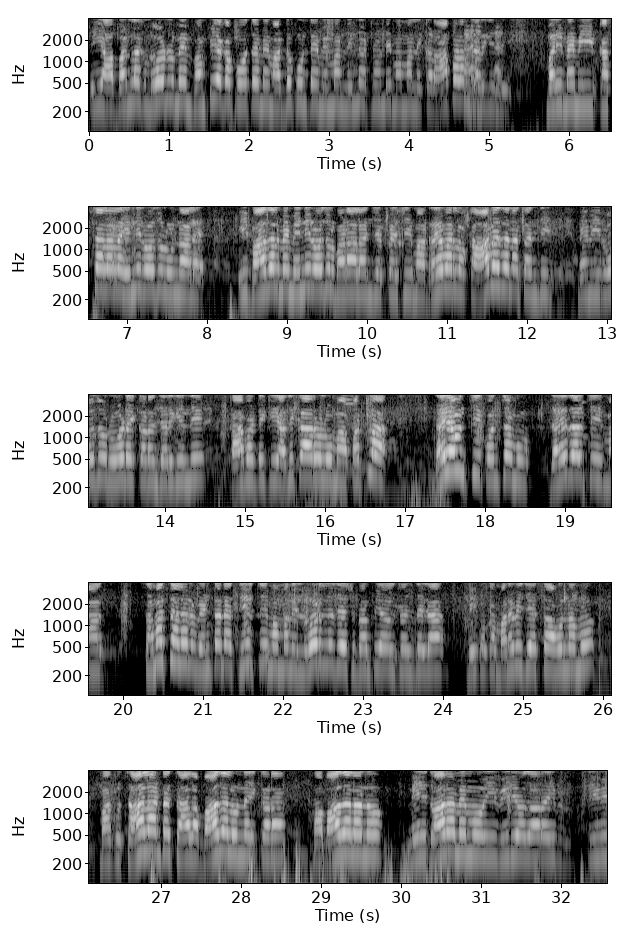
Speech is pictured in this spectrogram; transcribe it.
ఈ ఆ బండ్లకు లోడ్లు మేము పంపించకపోతే మేము అడ్డుకుంటే మిమ్మల్ని నిన్నటి నుండి మమ్మల్ని ఇక్కడ ఆపడం జరిగింది. మరి మేము ఈ కష్టాలలో ఎన్ని రోజులు ఉండాలి? ఈ బాధలు మేము ఎన్ని రోజులు పడాలని చెప్పేసి మా డ్రైవర్లు ఒక ఆవేదన చెంది మేము ఈ రోజు రోడ్ ఎక్కడం జరిగింది. కాబట్టి అధికారులు మా పట్ల దయ ఉంచి కొంచెము దయదలిచి మా సమస్యలను వెంటనే తీర్చి మమ్మల్ని లోడ్లు చేసి పంపించాల్సిందిగా మీకు ఒక మనవి చేస్తూ ఉన్నాము. మాకు చాలా అంటే చాలా బాధలు ఉన్నాయి ఇక్కడ. మా బాధలను మీ ద్వారా మేము ఈ వీడియో ద్వారా ఈ టీవీ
